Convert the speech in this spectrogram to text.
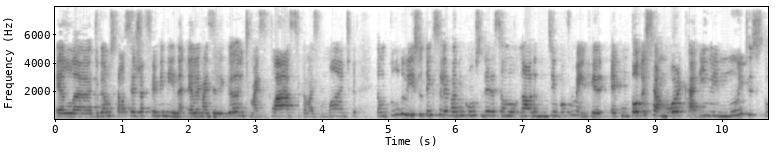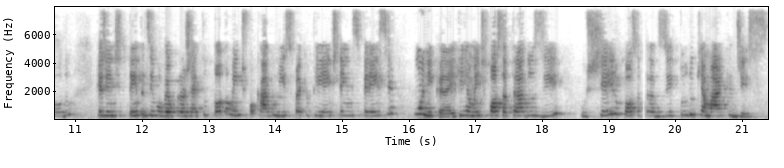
Ela, digamos que ela seja feminina, ela é mais elegante, mais clássica, mais romântica. Então, tudo isso tem que ser levado em consideração no, na hora do desenvolvimento. É, é com todo esse amor, carinho e muito estudo que a gente tenta desenvolver o projeto totalmente focado nisso para que o cliente tenha uma experiência única, né? E que realmente possa traduzir, o cheiro possa traduzir tudo que a marca diz.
